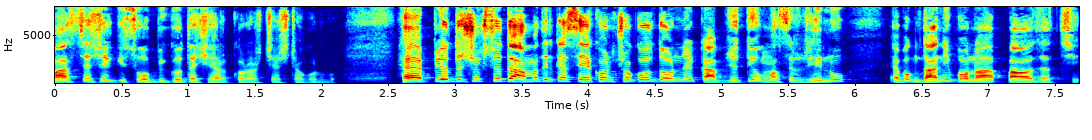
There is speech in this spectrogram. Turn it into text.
মাছ চাষের কিছু অভিজ্ঞতা শেয়ার করার চেষ্টা করব। হ্যাঁ প্রিয় দর্শক শ্রোতা, আমাদের কাছে এখন সকল ধরনের কাপজাতীয় মাছের রেনু এবং দানিপনা পাওয়া যাচ্ছে।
